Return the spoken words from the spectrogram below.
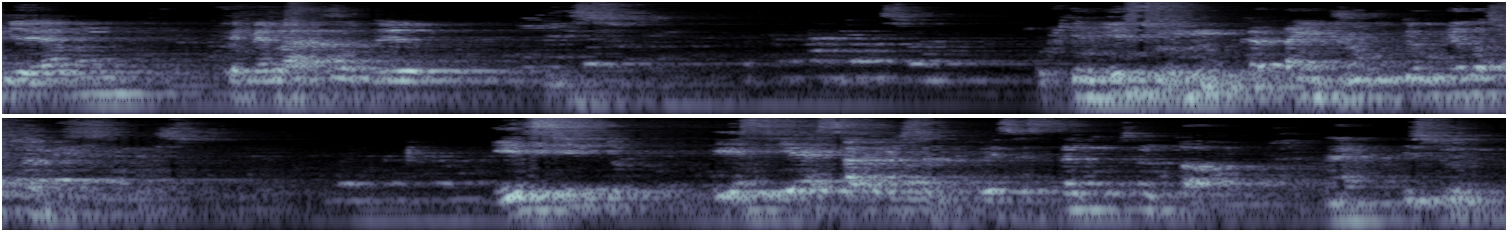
vier não tem menos poder. Isso. Porque nisso nunca está em jogo o teu relacionamento. Esse, esse é sacrosanto, esse é santo santório. Né? Isso,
